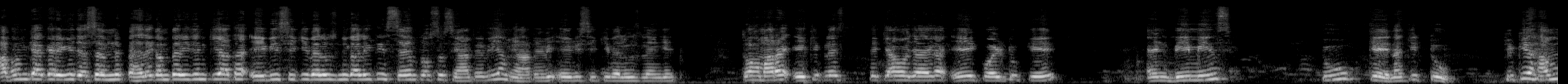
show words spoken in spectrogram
अब हम क्या करेंगे, जैसे हमने पहले कंपैरिजन किया था एबीसी की वैल्यूज़ निकाली थी सेम प्रोसेस यहाँ पे भी, हम यहाँ पे भी एबीसी की वैल्यूज़ लेंगे। तो हमारा ए की प्लेस पे क्या हो जाएगा? A equal to k and b means two k ना कि टू क्योंकि हम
